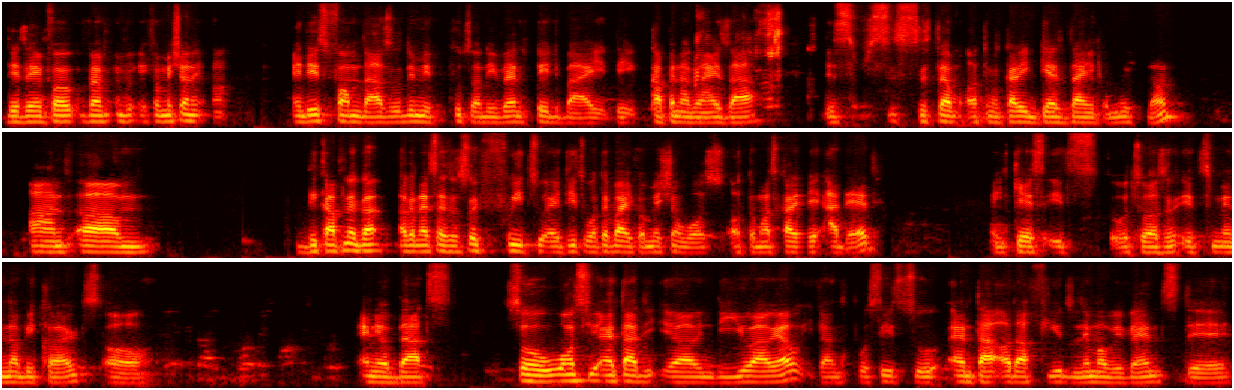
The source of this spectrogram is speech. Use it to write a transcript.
there's info, information in this form that has already been put on the event page by the campaign organizer, this system automatically gets that information. And um, the campaign organizer is also free to edit whatever information was automatically added in case it's it wasn't it may not be correct or any of that. So once you enter the, uh, the URL, you can proceed to enter other fields, name of events, the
